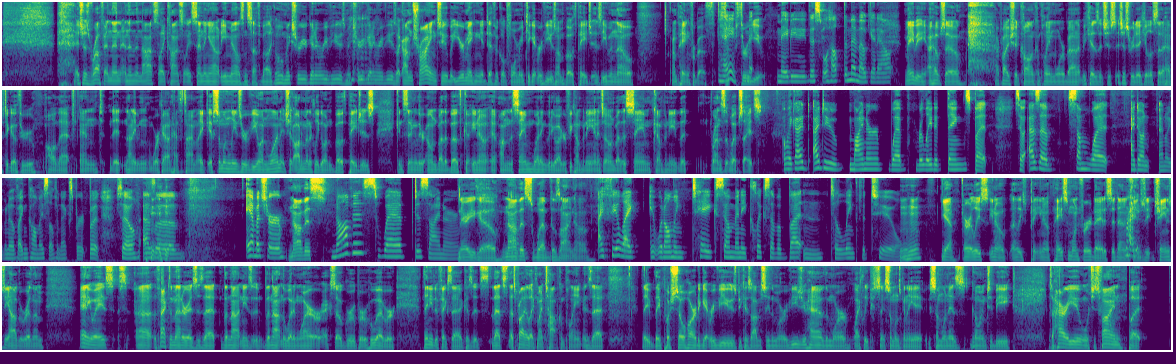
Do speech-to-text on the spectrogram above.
it's just rough. And then and then the knots like constantly sending out emails and stuff about like, oh, make sure you're getting reviews, make sure you're getting reviews. Like I'm trying to, but you're making it difficult for me to get reviews on both pages, even though I'm paying for both th- Hey, through ma- you. Maybe this will help the memo get out. Maybe I hope so. I probably should call and complain more about it because it's just it's just ridiculous that I have to go through all that and it not even work out half the time. Like if someone leaves a review on one, it should automatically go on both pages, considering they're owned by the both. Co- you know, I'm the same wedding videography company and it's owned by the same company that runs the websites. like I I do minor web related things, but so as a somewhat I don't I don't even know if I can call myself an expert, but so as a amateur Novice, novice web designer, there you go. Novice um, web designer. I feel like it would only take so many clicks of a button to link the 2 mm-hmm. Yeah, or at least you know, at least pay, you know, pay someone for a day to sit down and Right. change the change the algorithm. Anyways, uh, the fact of the matter is, is that the knot needs the knot in the wedding wire or XO group or whoever, they need to fix that because it's that's that's probably like my top complaint is that they they push so hard to get reviews because obviously the more reviews you have, the more likely someone's going to someone is going to be to hire you, which is fine, but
